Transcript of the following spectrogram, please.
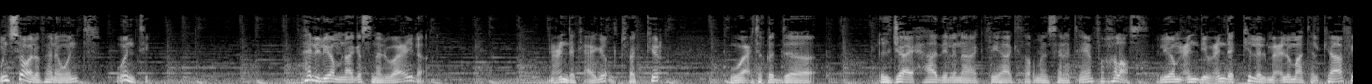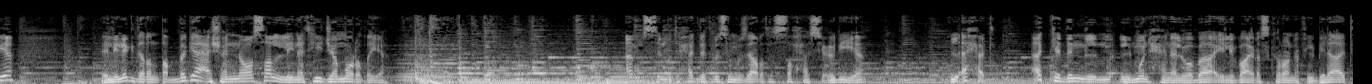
ونسولف أنا وأنت وأنتي هل اليوم ناقصنا الوعي؟ لا. عندك عقل؟ تفكر؟ واعتقد آه، الجائحة هذه لنا فيها أكثر من سنتين فخلاص اليوم عندي وعندك كل المعلومات الكافية اللي نقدر نطبقها عشان نوصل لنتيجة مرضية. أمس المتحدث باسم وزارة الصحة السعودية الأحد أكد أن المنحنى الوبائي لفيروس كورونا في البلاد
